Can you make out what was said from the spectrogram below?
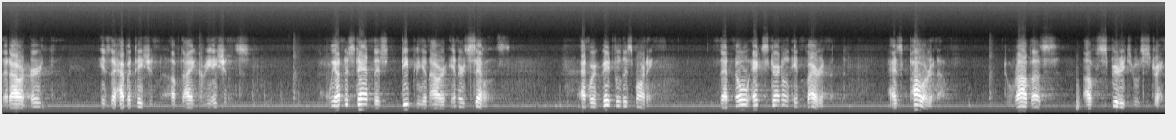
that our earth is the habitation of thy creations. We understand this deeply in our inner selves. And we're grateful this morning that no external environment has power enough to rob us of spiritual strength.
